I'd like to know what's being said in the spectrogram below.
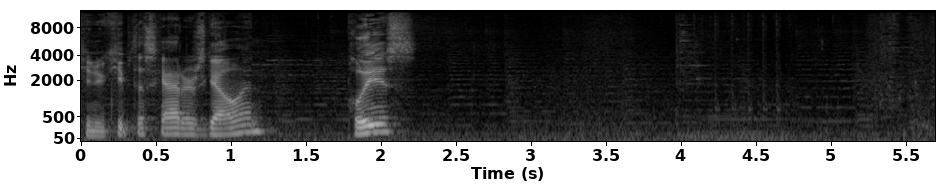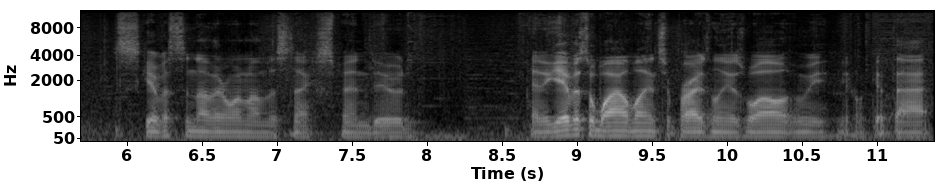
Can you keep the scatters going? Please? Give us another one on this next spin, dude. And it gave us a wild line surprisingly as well. And we, you know, get that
